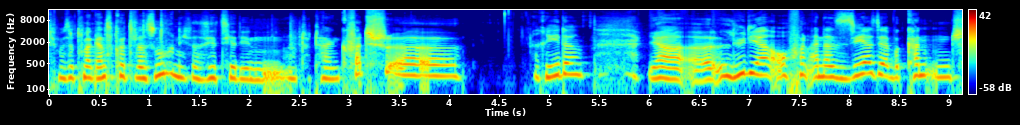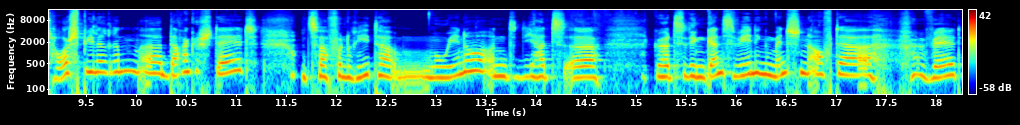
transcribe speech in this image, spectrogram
ich muss jetzt mal ganz kurz versuchen, nicht, dass ich jetzt hier den totalen Quatsch äh, rede. Ja, äh, Lydia auch von einer sehr, sehr bekannten Schauspielerin äh, dargestellt. Und zwar von Rita Moeno. Und die hat äh, gehört zu den ganz wenigen Menschen auf der Welt,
